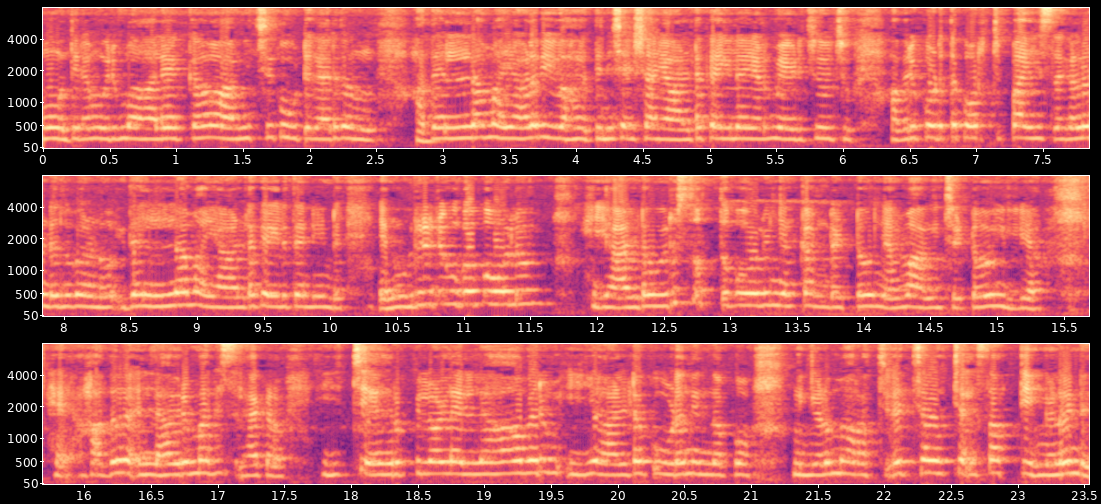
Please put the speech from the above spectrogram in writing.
മോതിരം ഒരു മാലയൊക്കെ വാങ്ങിച്ച് കൂട്ടുകാർ തന്നു. അതെല്ലാം അയാൾ വിവാഹത്തിന് ശേഷം അയാളുടെ കയ്യിൽ അയാൾ മേടിച്ചു വെച്ചു. അവർ കൊടുത്ത കുറച്ച് പൈസകൾ ഉണ്ടെന്ന് പറഞ്ഞു. ഇതെല്ലാം അയാളുടെ കയ്യിൽ തന്നെയുണ്ട്. ഞാൻ ഒരു രൂപ പോലും ഇയാളുടെ ഒരു സ്വത്ത് പോലും ഞാൻ കണ്ടിട്ടോ ഞാൻ വാങ്ങിച്ചിട്ടോ ഇല്ല. അത് എല്ലാവരും മനസ്സിലാക്കണം. ഈ ചേർപ്പിലുള്ള എല്ലാവരും ഇയാളുടെ കൂടെ നിന്നപ്പോൾ നിങ്ങൾ മറച്ചു വെച്ച ചില வேண்டு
